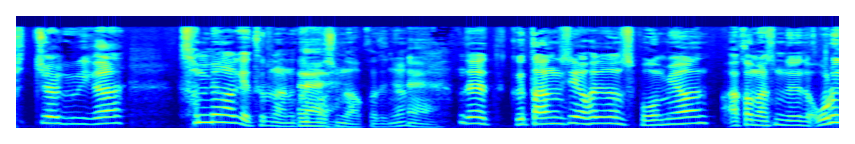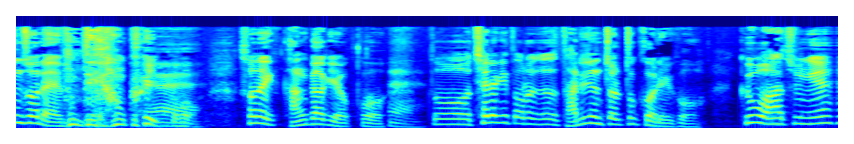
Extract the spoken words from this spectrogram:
핏줄기가 선명하게 드러나는 그런 네. 모습이 나왔거든요. 네. 근데 그 당시에 허재 선수 보면 아까 말씀드린 오른손에 붕대 감고 있고 네. 손에 감각이 없고 네. 또 체력이 떨어져서 다리는 쩔뚝거리고 그 와중에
